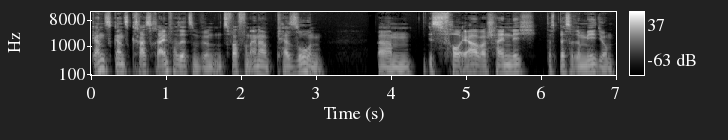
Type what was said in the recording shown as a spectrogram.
ganz, ganz krass reinversetzen würde, und zwar von einer Person, ähm, ist VR wahrscheinlich das bessere Medium.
